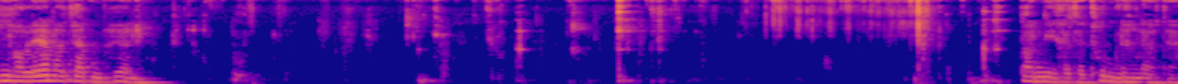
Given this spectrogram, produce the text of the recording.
กินข้าวแรกแล้วจ้ะเพื่อนตอนนี้ก็จะทุ่มหนึ่งแล้วจ้ะ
